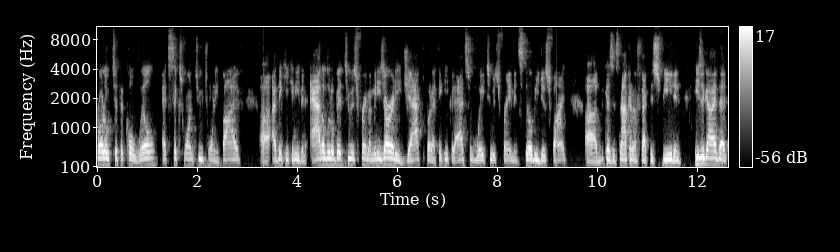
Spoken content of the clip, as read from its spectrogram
prototypical Will at 6'1", 225. Uh, I think he can even add a little bit to his frame. I mean, he's already jacked, but I think he could add some weight to his frame and still be just fine uh, because it's not going to affect his speed. And he's a guy that,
